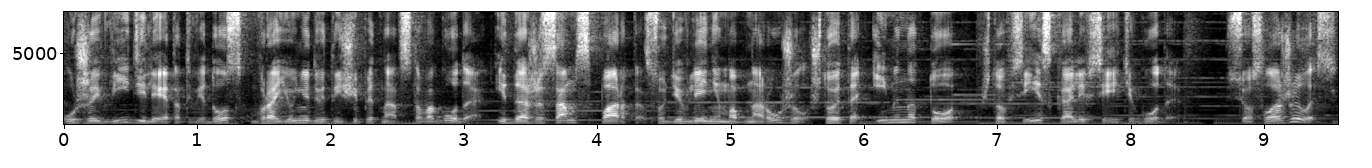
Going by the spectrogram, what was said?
уже видели этот видос в районе 2015 года, и даже сам Спарта с удивлением обнаружил, что это именно то, что все искали все эти годы. Все сложилось.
